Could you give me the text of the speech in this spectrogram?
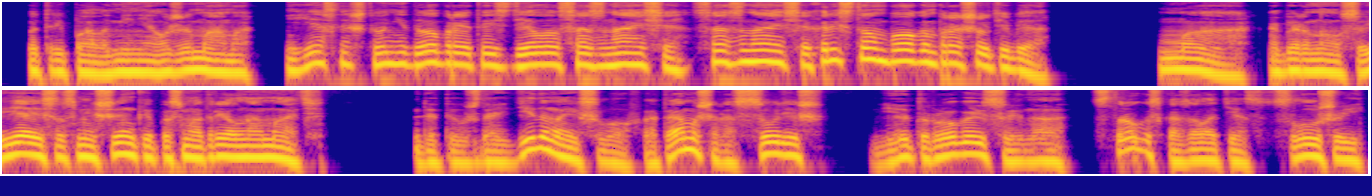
— потрепала меня уже мама, — если что недоброе ты сделал, сознайся, сознайся, Христом Богом прошу тебя. — Ма, — обернулся я и со смешинкой посмотрел на мать. — Да ты уж дойди до моих слов, а там уж рассудишь. — Не трогай сына, — строго сказал отец. — Слушай,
